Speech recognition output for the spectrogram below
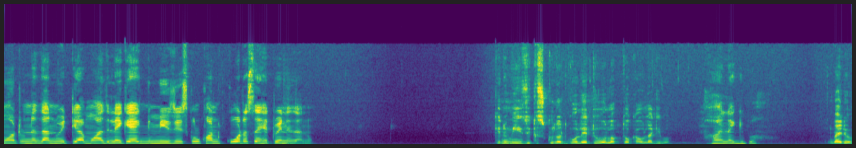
মইতো নাজানো এতিয়া মই আজিলৈকে মিউজিক স্কুলখন ক'ত আছে সেইটোৱে নাজানো। কিন্তু মিউজিক স্কুলত গ'লেতো অলপ টকাও লাগিব। হয় লাগিব। বাইদেউ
